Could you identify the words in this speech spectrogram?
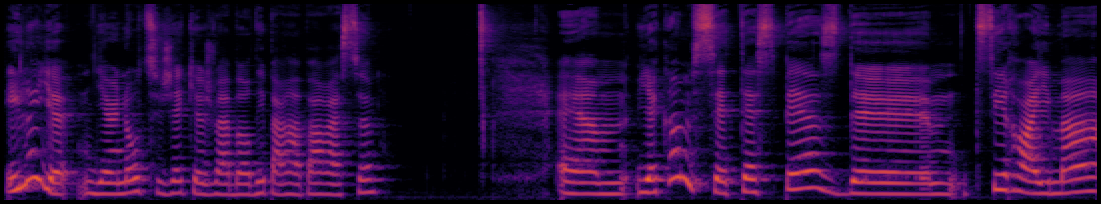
Et là, il y a, un autre sujet que je vais aborder par rapport à ça. Euh, il y a comme cette espèce de tiraillement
